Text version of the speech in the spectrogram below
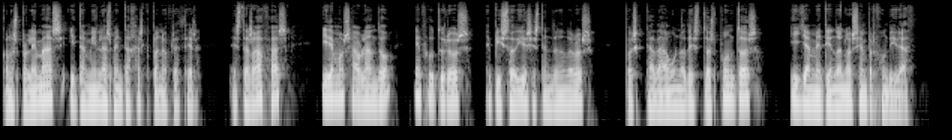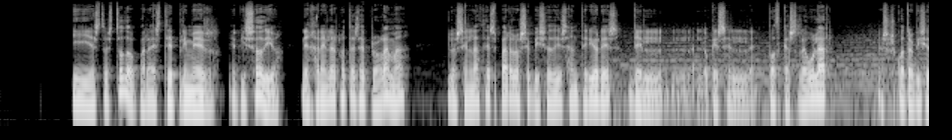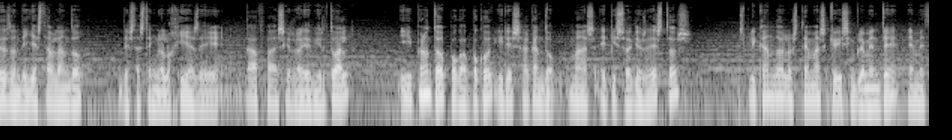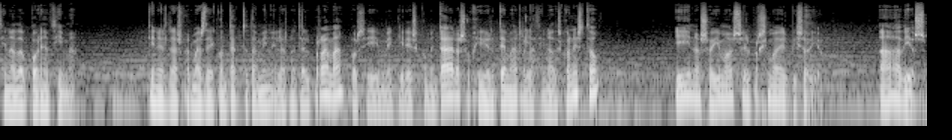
Con los problemas y también las ventajas que pueden ofrecer estas gafas, iremos hablando en futuros episodios extendiéndolos pues cada uno de estos puntos y ya metiéndonos en profundidad. Y esto es todo para este primer episodio. Dejaré en las notas del programa los enlaces para los episodios anteriores de lo que es el podcast regular, esos cuatro episodios donde ya está hablando de estas tecnologías de gafas y realidad virtual. Y pronto, poco a poco, iré sacando más episodios de estos, explicando los temas que hoy simplemente he mencionado por encima. Tienes las formas de contacto también en las notas del programa, por si me quieres comentar o sugerir temas relacionados con esto. Y nos oímos el próximo episodio. Adiós.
